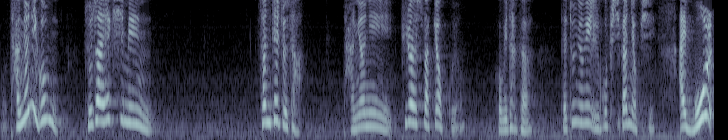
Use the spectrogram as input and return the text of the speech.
어, 당연히 이건 조사의 핵심인 선체 조사 당연히 필요할 수밖에 없고요. 거기다가 대통령의 7시간 역시 아니 뭘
